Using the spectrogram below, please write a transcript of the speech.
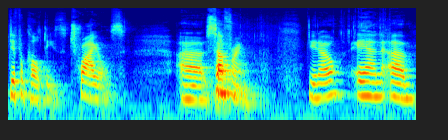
difficulties, trials, uh, suffering, you know? And, um,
